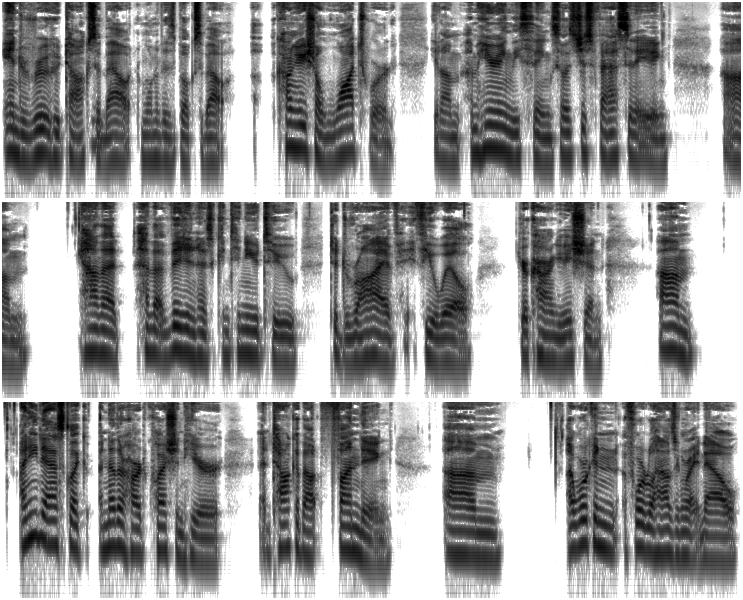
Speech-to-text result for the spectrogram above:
Andrew Root, who talks about one of his books about a congregational watchword. You know, I'm, I'm hearing these things, so it's just fascinating um, how that how that vision has continued to to drive, if you will, your congregation. Um, I need to ask like another hard question here and talk about funding. Um, I work in affordable housing right now.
